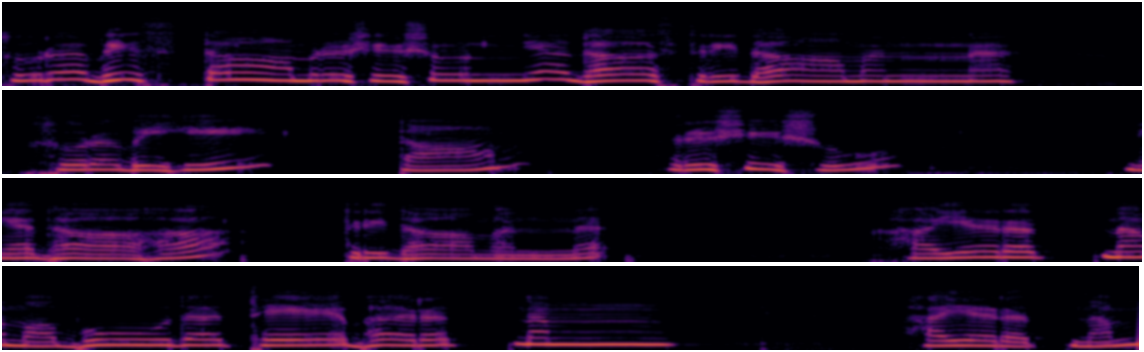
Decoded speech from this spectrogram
सुरभिस्तामृषिशून्यधास्त्रिधामन् सुरभिः तां ऋषिषु न्यधाः त्रिधामन्। हयरत्नमभूदथेभरत्नं हयरत्नम्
